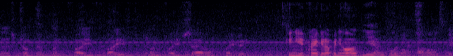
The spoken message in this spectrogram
Let's jump at point five five, point five seven, five eight. Can you crank it up any higher? Yeah, I'm going. How it?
